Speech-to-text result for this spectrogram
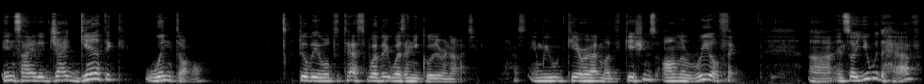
inside a gigantic wind tunnel to be able to test whether it was any good or not. Yes? And we would carry out modifications on the real thing. Uh, and so you would have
